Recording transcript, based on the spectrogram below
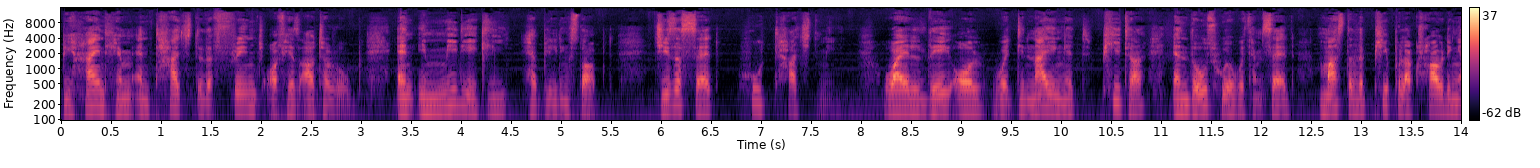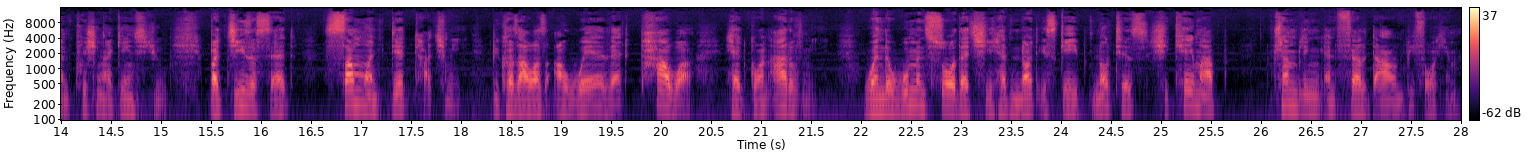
behind him and touched the fringe of his outer robe, and immediately her bleeding stopped. Jesus said, Who touched me? While they all were denying it, Peter and those who were with him said, Master, the people are crowding and pushing against you. But Jesus said, Someone did touch me, because I was aware that power had gone out of me. When the woman saw that she had not escaped notice, she came up trembling and fell down before him.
